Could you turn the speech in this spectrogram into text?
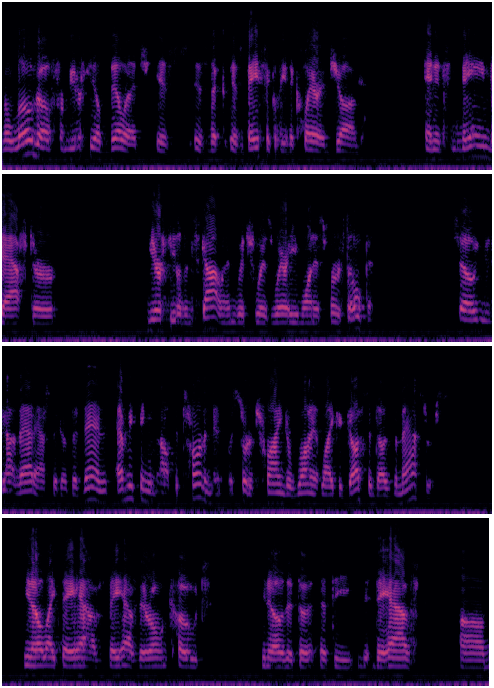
the logo for Muirfield Village is is the is basically the claret jug, and it's named after Muirfield in Scotland, which was where he won his first Open. So you've got that aspect of it. But then everything about the tournament was sort of trying to run it like Augusta does the Masters. You know, like they have they have their own coat. You know that the that the they have. Um,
